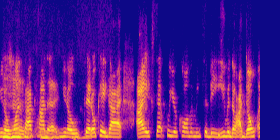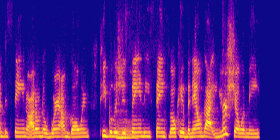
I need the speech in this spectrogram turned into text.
You know, mm-hmm. once I kind of, mm-hmm. you know, mm-hmm. said, okay, God, I accept who you're calling me to be, even though I don't understand or I don't know where I'm going. People is mm-hmm. just saying these things, but okay, but now God, you're showing me.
